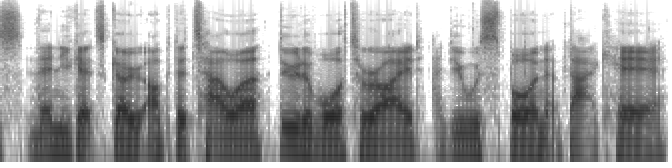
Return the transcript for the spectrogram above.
then you get to go up the tower, do the water ride, and you will spawn back here.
